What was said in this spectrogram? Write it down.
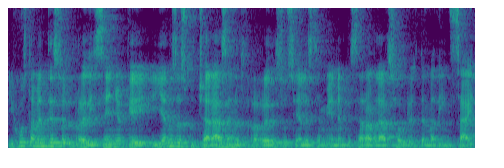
Y justamente eso, el rediseño, que ya nos escucharás en nuestras redes sociales también empezar a hablar sobre el tema de Insight.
